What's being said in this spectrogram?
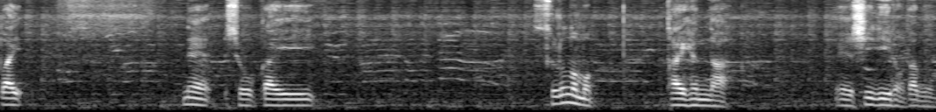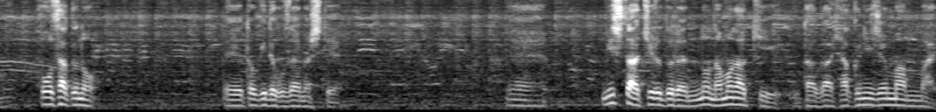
ぱいね紹介するのも大変な、えー、CD の多分豊作の、えー、時でございましてえー、ミスター・チルドレンの名もなき歌が120万枚、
